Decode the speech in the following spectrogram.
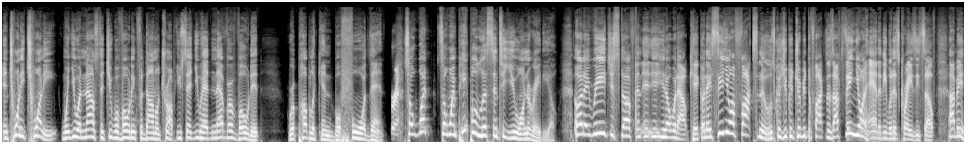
in 2020 when you announced that you were voting for Donald Trump, you said you had never voted Republican before then. Correct. So what? So when people listen to you on the radio, or they read your stuff and, you know with Outkick, or they see you on Fox News because you contribute to Fox News. I've seen you on Hannity with his crazy self. I mean,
